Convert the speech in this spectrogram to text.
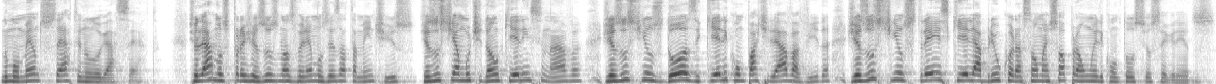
no momento certo e no lugar certo. Se olharmos para Jesus, nós veremos exatamente isso. Jesus tinha a multidão que ele ensinava, Jesus tinha os doze que ele compartilhava a vida, Jesus tinha os três que ele abriu o coração, mas só para um ele contou os seus segredos.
